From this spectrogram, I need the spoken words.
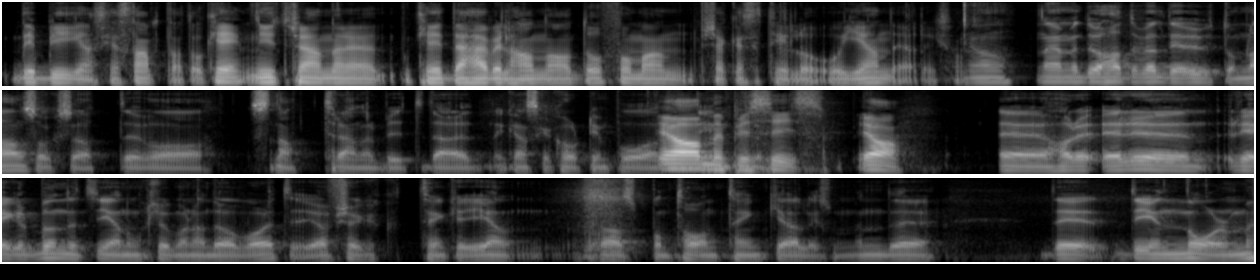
det blir ganska snabbt att okej, ny tränare, okej, det här vill han ha, då får man försöka se till att ge han det. Liksom. Ja. Nej men du hade väl det utomlands också att det var snabbt tränarbyte där ganska kort in på Ja, men klubb. precis. Ja, Eh, har du, är det regelbundet genom klubbarna du har varit i? Jag försöker tänka igen, spontant tänka liksom, men det, det, det är en norm.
